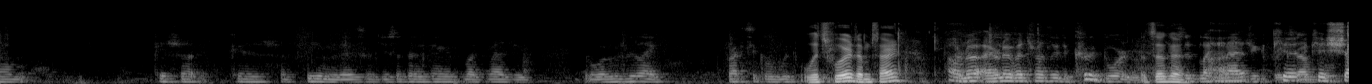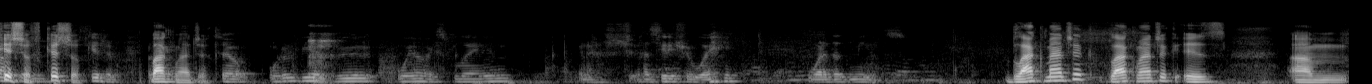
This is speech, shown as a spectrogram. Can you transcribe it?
um kesha keshafim? There's you said that I think it's like magic, but what would be like practical? Would Which word? I'm sorry? I don't know. I don't know if I translate the correct word. It's okay. Is it black Uh, magic, for ki- example? kisha- Kishuf, kishuf. Kishuf. Black Okay. magic. So, what would be a good way of explaining, in a Hasidic way, what that means? Black magic? Black magic is um,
